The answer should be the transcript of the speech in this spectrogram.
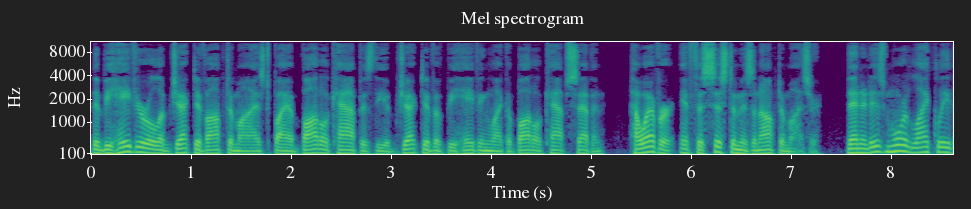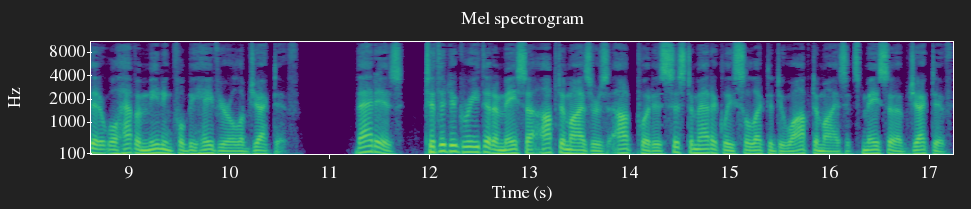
the behavioral objective optimized by a bottle cap is the objective of behaving like a bottle cap 7. However, if the system is an optimizer, then it is more likely that it will have a meaningful behavioral objective. That is, to the degree that a MESA optimizer's output is systematically selected to optimize its MESA objective,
